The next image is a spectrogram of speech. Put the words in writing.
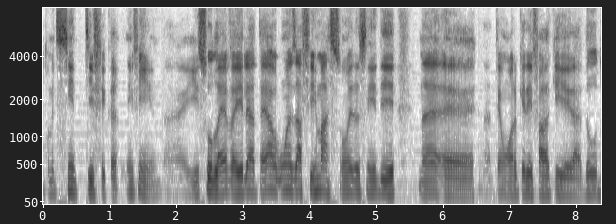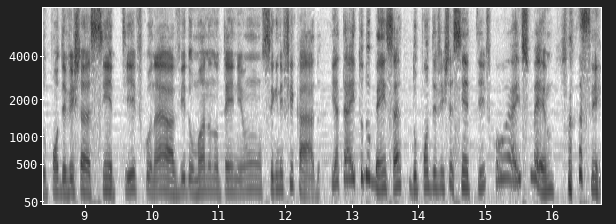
totalmente científica. Enfim, né, isso leva ele até algumas afirmações assim de, né, é, tem uma hora que ele fala que é, do, do, ponto de vista científico, né, a vida humana não tem nenhum significado. E até aí tudo bem, certo? Do ponto de vista científico é isso mesmo. assim,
